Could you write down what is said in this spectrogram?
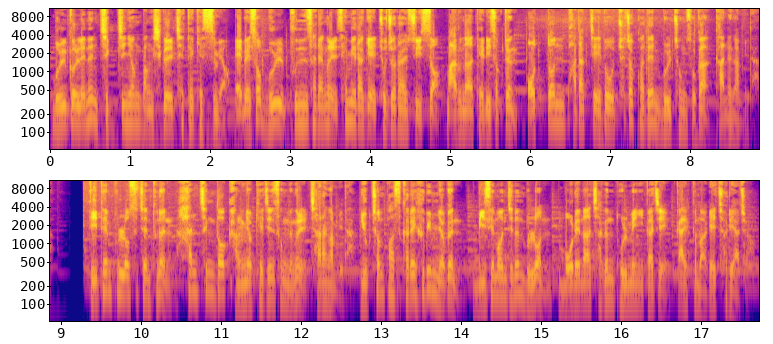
물걸레는 직진형 방식을 채택했으며 앱에서 물 분사량을 세밀하게 조절할 수 있어 마루나 대리석 등 어떤 바닥재에도 최적화된 물 청소가 가능합니다. D10 플러스 젠2는 한층 더 강력해진 성능을 자랑합니다. 6000파스칼의 흡입력은 미세먼지는 물론 모래나 작은 돌멩이까지 깔끔하게 처리하죠.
